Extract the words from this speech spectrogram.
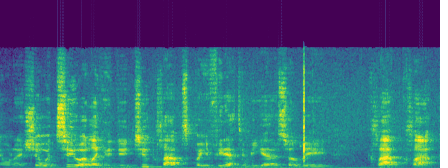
Now, when I show a two, I'd like you to do two claps, but your feet have to be together, so it'll be clap, clap.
